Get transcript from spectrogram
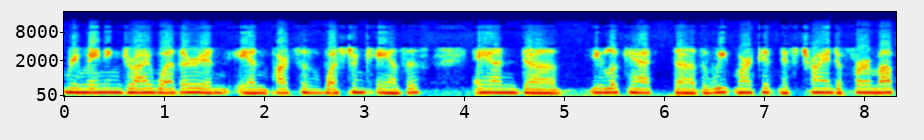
remaining dry weather in, in parts of western Kansas. And uh, you look at uh, the wheat market and it's trying to firm up.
